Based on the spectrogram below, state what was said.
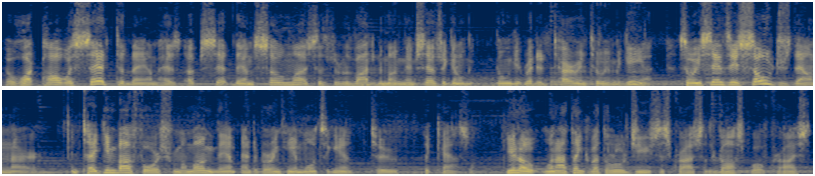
What Paul was said to them has upset them so much that they're divided among themselves. They're going to get ready to tear into him again. So he sends his soldiers down there and take him by force from among them and to bring him once again to the castle. You know, when I think about the Lord Jesus Christ and the gospel of Christ,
